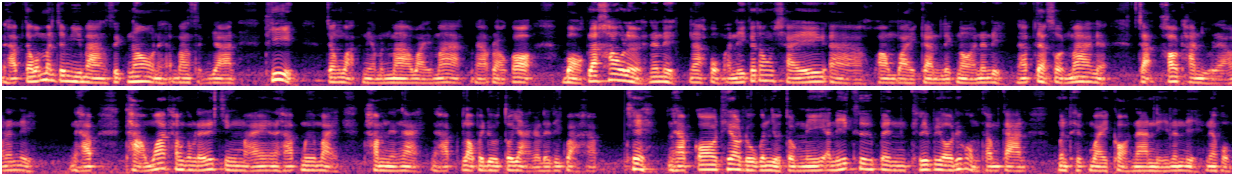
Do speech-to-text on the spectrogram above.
นะครับแต่ว่ามันจะมีบางสัญญาณนะครับบางสัญญาณที่ จังหวะเนี่ยมันมาไวมากนะครับเราก็บอกแล้วเข้าเลยนั่นเองนะผมอันนี้ก็ต้องใช้ความไวกันเล็กน้อยนั่นเองนะครับแต่ส่วนมากเนี่ยจะเข้าทันอยู่แล้วนั่นเอง นะครับถามว่าทำกำไรได้จริงไหมนะครับมือใหม่ทํำยังไงนะครับเราไปดูตัวอย่างกันเลยดีกว่าครับโอเคนะครับก็ที่เราดูกันอยู่ตรงนี้ อันนี้คือเป็นคลิปวิดีโอที่ผมทำการบันทึกไว้ก่อนหน้านี้นั่นเองนะผม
